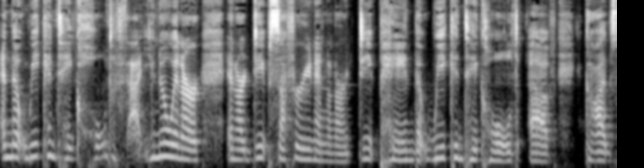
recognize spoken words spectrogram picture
and that we can take hold of that you know in our in our deep suffering and in our deep pain that we can take hold of God's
